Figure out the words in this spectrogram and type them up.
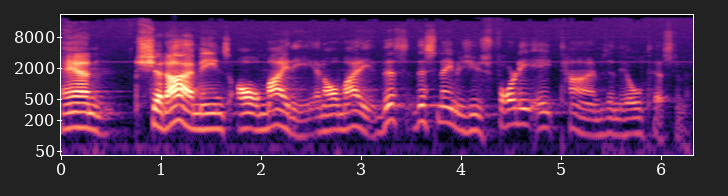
And Shaddai means almighty and almighty. This, this name is used 48 times in the Old Testament.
